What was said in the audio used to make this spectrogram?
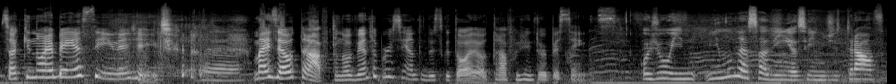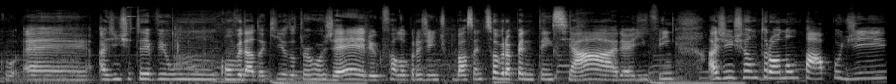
Só que não é bem assim, né, gente? Mas é o tráfico. 90% do escritório é o tráfico de entorpecentes. Ô Ju, in- indo nessa linha assim de tráfico, é, a gente teve um convidado aqui, o Dr. Rogério, que falou pra gente bastante sobre a penitenciária, enfim. A gente entrou num papo de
